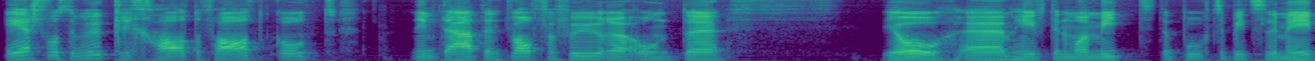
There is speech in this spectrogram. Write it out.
Erst, wo es wirklich hart auf hart geht, nimmt er dann die Waffe führen und äh, ja, ähm, hilft dann mal mit. Da braucht es ein bisschen mehr.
